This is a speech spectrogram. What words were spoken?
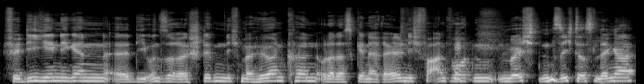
für diejenigen, äh, die unsere Stimmen nicht mehr hören können oder das generell nicht verantworten möchten, sich das länger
